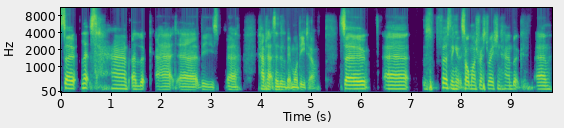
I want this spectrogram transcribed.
So let's have a look at uh, these uh, habitats in a little bit more detail. So uh, first looking at the salt marsh restoration handbook. Um,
